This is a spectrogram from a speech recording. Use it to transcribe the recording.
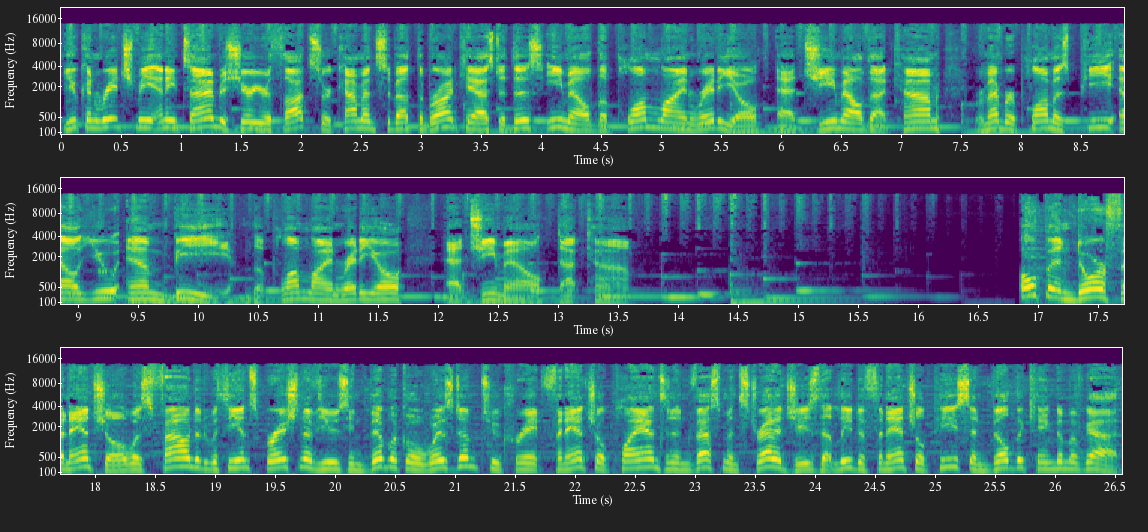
You can reach me anytime to share your thoughts or comments about the broadcast at this email, theplumblineradio at gmail.com. Remember, plum is P L U M B, the plumbline radio at gmail.com. Open Door Financial was founded with the inspiration of using biblical wisdom to create financial plans and investment strategies that lead to financial peace and build the kingdom of God.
